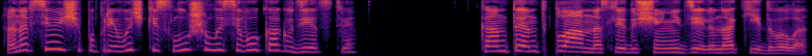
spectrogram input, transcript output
она все еще по привычке слушалась его, как в детстве. Контент-план на следующую неделю накидывала.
